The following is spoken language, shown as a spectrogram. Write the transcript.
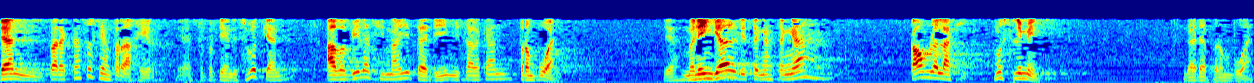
dan pada kasus yang terakhir ya seperti yang disebutkan apabila si mayit tadi misalkan perempuan ya meninggal di tengah-tengah kaum lelaki muslimin nggak ada perempuan.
